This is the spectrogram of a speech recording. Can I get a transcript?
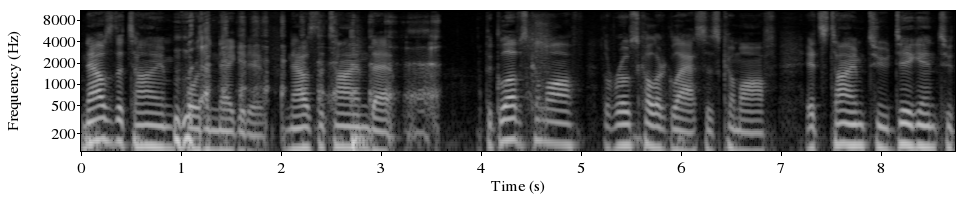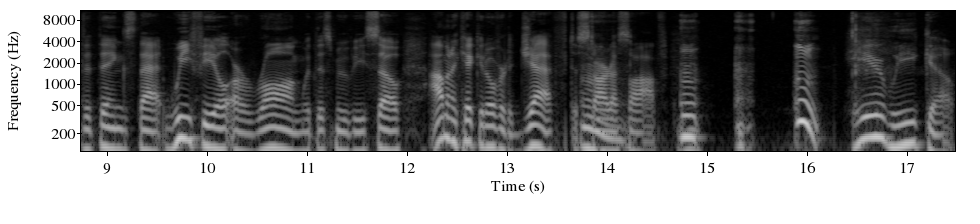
now's the time for the negative. Now's the time that the gloves come off, the rose-colored glasses come off. It's time to dig into the things that we feel are wrong with this movie. So I'm gonna kick it over to Jeff to start us off. Here we go.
